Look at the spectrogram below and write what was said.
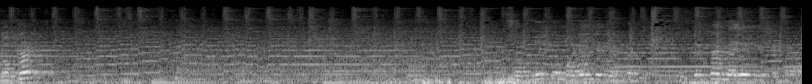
डॉक्टर? सपने को मॉडल लेकर कर इंस्पेक्टर मेरे पीछे पड़ा।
